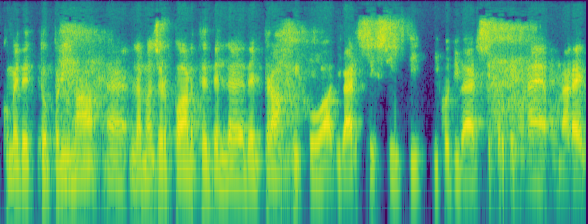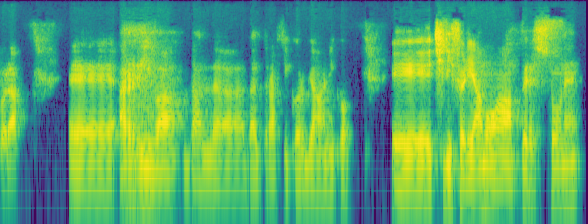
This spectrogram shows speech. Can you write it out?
come detto prima, eh, la maggior parte del, del, traffico a diversi siti, dico diversi perché non è una regola, eh, arriva dal, dal traffico organico e ci riferiamo a persone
